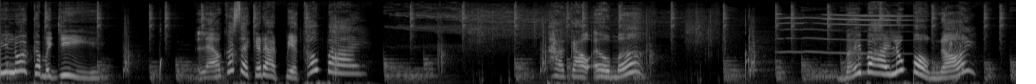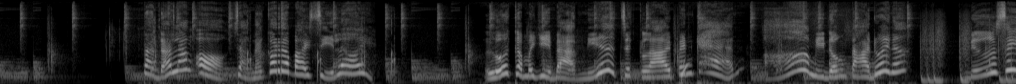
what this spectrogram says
ที่ลวดกำมะหยี่ แล้วก็ใส่กระดาษเปียกเข้าไป ทากาวเอลเมอร์บายบายลูกโป่งน้อย ตัดด้านล่างออก จากนั้นก็ระบายสีเลย ลวดกำมะหยี่แบบนี้จะกลายเป็นแขน อ๋อ มีดวงตาด้วยนะ ดูสิ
